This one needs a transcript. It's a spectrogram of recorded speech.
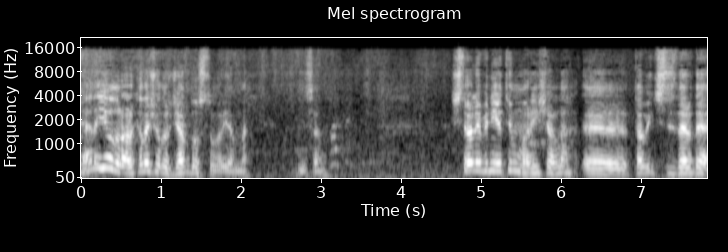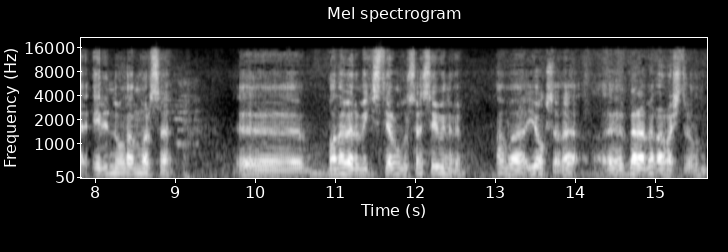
Yani iyi olur, arkadaş olur, can dost olur yanına insanın. İşte öyle bir niyetim var inşallah. E, tabii ki sizlerde elinde olan varsa e, bana vermek isteyen olursa sevinirim. Ama yoksa da e, beraber araştıralım.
